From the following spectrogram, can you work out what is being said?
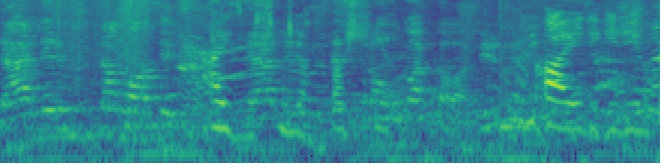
Değerlerimizden bahsediyoruz. Haydi bismillah, olmak da var. Bir- Haydi gidiyoruz.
